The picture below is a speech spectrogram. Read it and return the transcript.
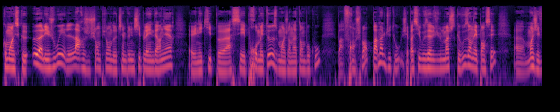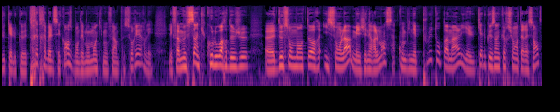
Comment est-ce que eux allaient jouer Large champion de Championship l'année dernière, une équipe assez prometteuse. Moi, j'en attends beaucoup. Bah franchement, pas mal du tout. Je sais pas si vous avez vu le match, ce que vous en avez pensé. moi, j'ai vu quelques très très belles séquences. Bon, des moments qui m'ont fait un peu sourire. Les, les fameux 5 couloirs de jeu de son mentor, ils sont là, mais généralement, ça combinait plutôt pas mal. Il y a eu quelques incursions intéressantes.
